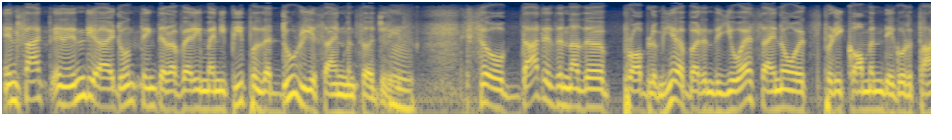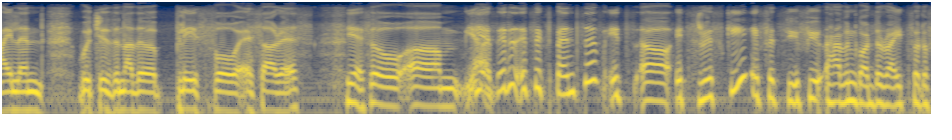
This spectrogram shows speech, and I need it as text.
In fact, in India, I don't think there are very many people that do reassignment surgeries. So that is another problem here. But in the US, I know it's pretty common. They go to Thailand, which is another place for SRS. Yes. So um, yeah, Yes, it, it's expensive. It's uh, it's risky if it's if you haven't got the right sort of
